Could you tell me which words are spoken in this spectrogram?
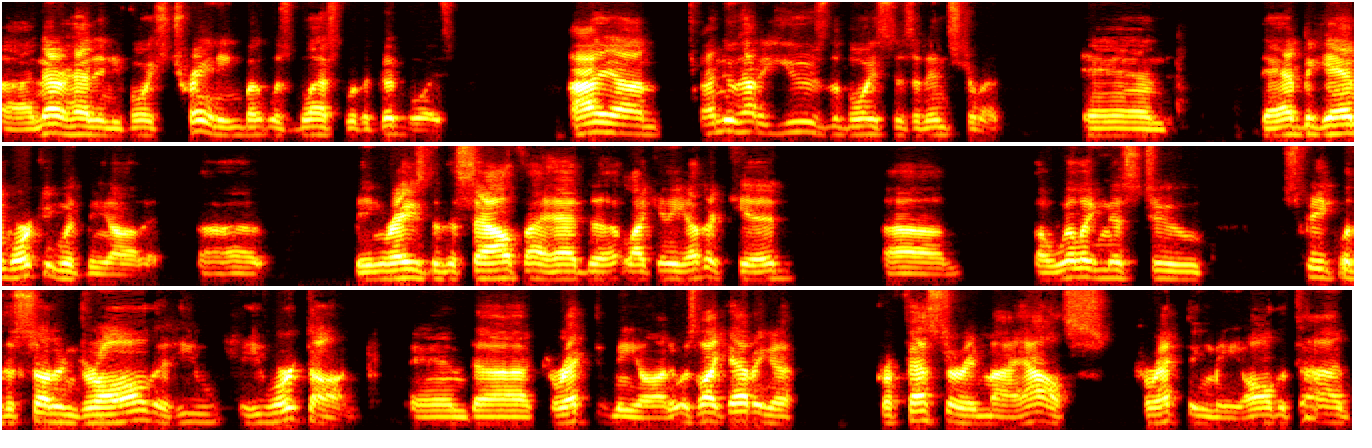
uh, never had any voice training, but was blessed with a good voice. I um, I knew how to use the voice as an instrument, and Dad began working with me on it. Uh, being raised in the South, I had, uh, like any other kid, um, a willingness to speak with a Southern drawl that he he worked on and uh, corrected me on. It was like having a professor in my house correcting me all the time.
